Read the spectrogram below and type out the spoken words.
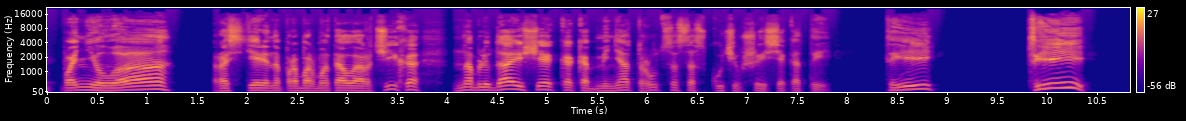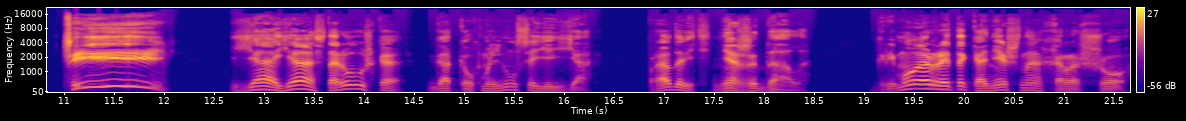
поняла?» — растерянно пробормотала Арчиха, наблюдающая, как об меня трутся соскучившиеся коты. «Ты? Ты? Ты?» «Я, я, старушка!» — гадко ухмыльнулся ей я. «Правда ведь не ожидала?» Гримуар — это, конечно, хорошо.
